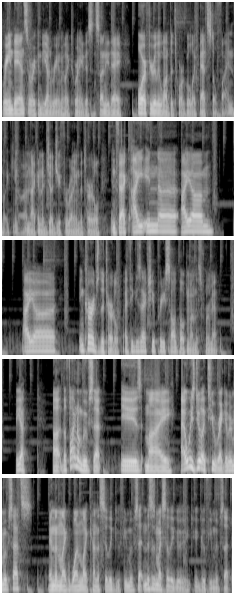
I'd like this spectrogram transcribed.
Rain Dance, or it can be on Rain with like Tornadus and Sunny Day. Or if you really want the Torkoal, like that's still fine. Like you know, I'm not gonna judge you for running the turtle. In fact, I in uh, I um I uh encourage the turtle. I think he's actually a pretty solid Pokemon this format. But yeah, uh, the final move set is my. I always do like two regular move sets and then like one like kind of silly goofy move set. And this is my silly goofy, goofy move set.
